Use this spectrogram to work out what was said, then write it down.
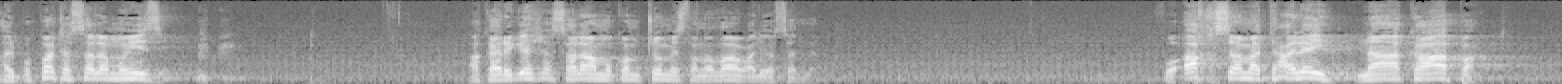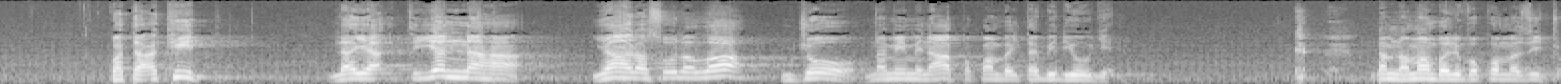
alipopata salamu hizi akaregesha salamu kwa mtume sallallahu alaihi wasallam wa aqsamat alayhi na akaapa kwa taakid la yatiyannaha ya rasulullah njoo na mimi na naapa kwamba itabidi uje. Namna mambo yalivyokuwa mazito.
